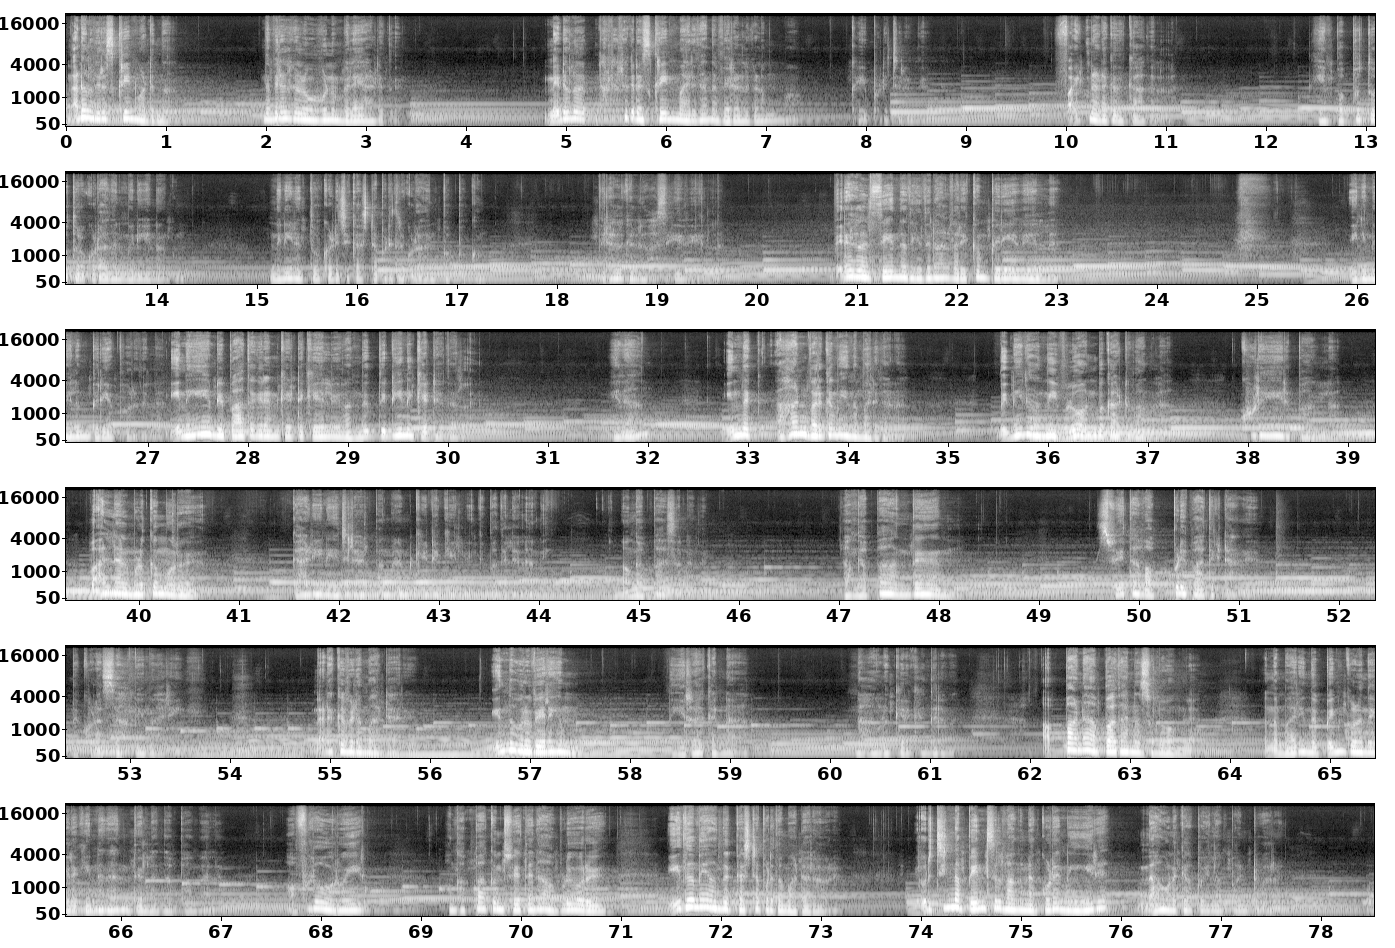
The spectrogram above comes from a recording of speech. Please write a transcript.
நடுவில் வெறும் ஸ்க்ரீன் மட்டும்தான். இந்த விரல்கள் ஒவ்வொன்றும் விளையாடுது. நெடுவில் நடுவில் இருக்கிற ஸ்க்ரீன் மாதிரி தான் அந்த விரல்களும் கைப்பிடிச்சிருக்கு ஃபைட் நடக்குது காதலில் என் பப்பு தோத்துறக்கூடாதுன்னு மினி எனக்கும் மினியை தூக்கடிச்சு கஷ்டப்படுத்தக்கூடாதுன்னு பப்புக்கும். விரல்கள் அசையவே இல்லை. விரல்கள் சேர்ந்தது இது நாள் வரைக்கும் பிரியவே இல்லை. இனிமேலும் பிரிய போகிறதில்லை என்னையே இப்படி பார்த்துக்கிறேன்னு கேட்ட கேள்வி வந்து திடீர்னு கேட்டது இல்லை. ஏன்னா இந்த ஆண் வர்க்கமே இந்த மாதிரி தானே? திடீர்னு வந்து இவ்வளோ அன்பு காட்டுவாங்களா? கூடயே இருப்பாங்களா? வாழ்நாள் முழுக்கம் ஒரு கார்டியன் ஏஜில் இருப்பாங்களான்னு கேட்ட கேள்விக்கு பதில் எல்லாமே அவங்க அப்பா சொன்னது. அவங்க அப்பா வந்து ஸ்வேதாவை அப்படி பார்த்துக்கிட்டாங்க. இந்த குலசாமி மாதிரி நடக்க விட மாட்டாரு. எந்த ஒரு வேலையும் நீரா கண்ணா நான் உனக்கு இருக்குங்கிறவன். அப்பானா அப்பா தான் நான் சொல்லுவோம்ல. அந்த மாதிரி இந்த பெண் குழந்தைகளுக்கு என்னதான் தெரியல அந்த அப்பா மேலே. அவ்வளோ ஒரு உயிர். அவங்க அப்பாவுக்கும் சேர்த்தனா அப்படி ஒரு எதுவுமே வந்து கஷ்டப்படுத்த மாட்டார் அவர். ஒரு சின்ன பென்சில் வாங்கினா கூட நீ இரு நான் உனக்காக போய் எல்லாம் பண்ணிட்டு வரேன்.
